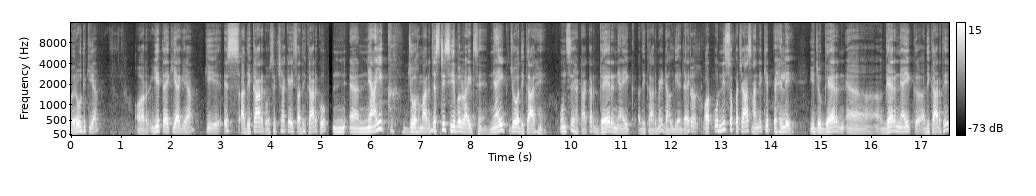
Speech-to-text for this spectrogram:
विरोध किया और ये तय किया गया कि इस अधिकार को शिक्षा के इस अधिकार को न्यायिक जो हमारे जस्टिसिएबल राइट्स हैं न्यायिक जो अधिकार हैं उनसे हटाकर गैर न्यायिक अधिकार में डाल दिया जाए और 1950 आने के पहले ये जो गैर गैर न्यायिक अधिकार थे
